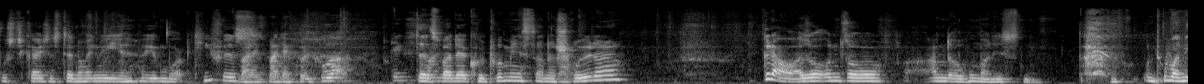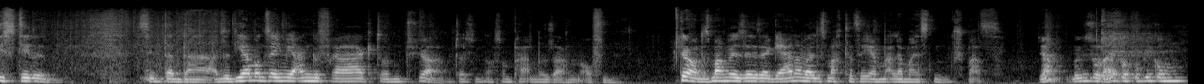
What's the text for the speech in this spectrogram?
wusste ich gar nicht, dass der noch irgendwie irgendwo aktiv ist. War das mal der Kultur... Das war der Kulturminister der Schröder. Genau, also und so andere Humanisten und Humanistinnen sind dann da. Also die haben uns irgendwie angefragt und ja, da sind noch so ein paar andere Sachen offen. Genau, und das machen wir sehr, sehr gerne, weil das macht tatsächlich am allermeisten Spaß. Ja, wirklich so live vor Publikum.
